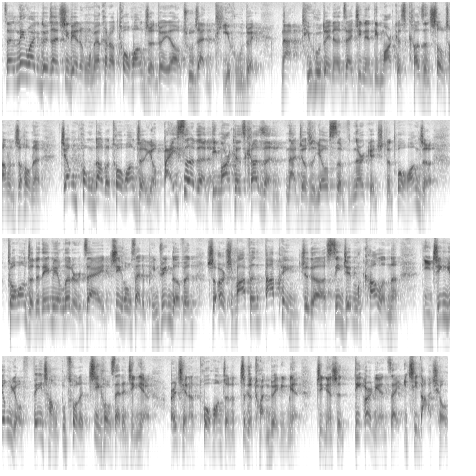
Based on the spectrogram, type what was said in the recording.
在另外一个对战系列呢，我们要看到拓荒者队要出战鹈鹕队。那鹈鹕队呢，在今年 Demarcus Cousins 受伤了之后呢，将碰到的拓荒者有白色的 Demarcus Cousins，那就是 Joseph Nurkic 的拓荒者。拓荒者的 Damian Lillard 在季后赛的平均得分是二十八分，搭配这个 CJ McCollum 呢，已经拥有非常不错的季后赛的经验。而且呢，拓荒者的这个团队里面，今年是第二年在一起打球，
